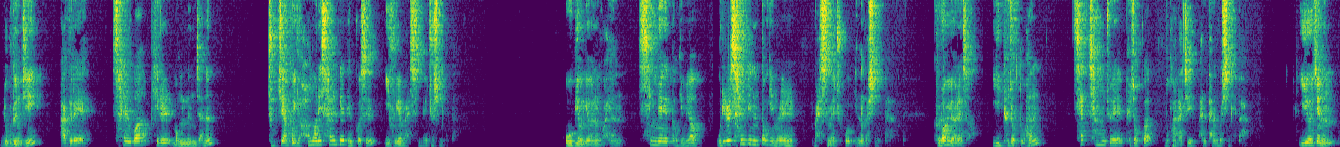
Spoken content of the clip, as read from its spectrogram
누구든지 아들의 살과 피를 먹는 자는 죽지 않고 영원히 살게 될 것을 이후에 말씀해 주십니다. 오병이어는 과연 생명의 떡이며 우리를 살리는 떡임을 말씀해 주고 있는 것입니다. 그런 면에서 이 표적 또한 새 창조의 표적과 무관하지 않다는 것입니다. 이어지는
